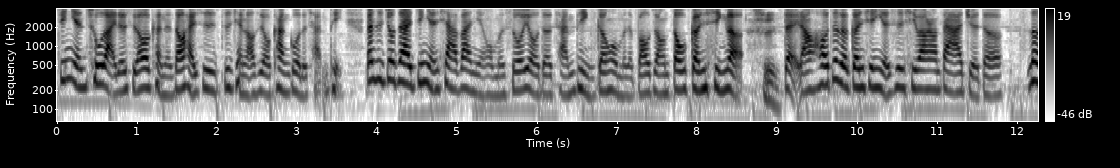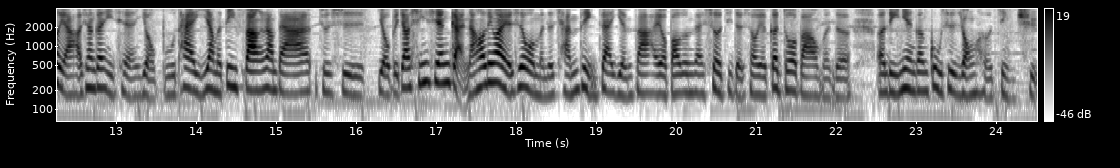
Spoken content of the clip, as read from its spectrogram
今年出来的时候，可能都还是之前老师有看过的产品。但是就在今年下半年，我们所有的产品跟我们的包装都更新了。是对，然后这个更新也是希望让大家觉得乐雅好像跟以前有不太一样的地方，让大家就是有比较新鲜感。然后另外也是我们的产品在研发还有包装在设计的时候，也更多把我们的呃理念跟故事融合进去。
